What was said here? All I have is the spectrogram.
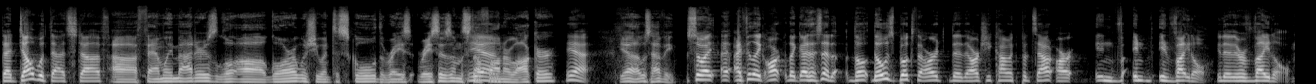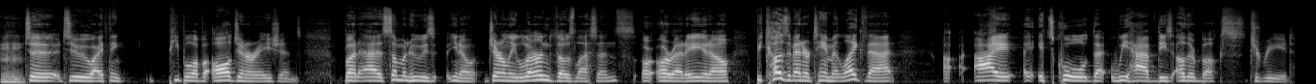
that dealt with that stuff. Uh, Family Matters. Uh, Laura, when she went to school, the race, racism stuff Yeah. on her locker. yeah. Yeah, that was heavy. So I, I feel like art, like as I said, th- those books that, Ar- that Archie comic puts out are in, in, in vital. They're, they're vital to to I think people of all generations. But as someone who's you know generally learned those lessons already, you know, because of entertainment like that, I, I it's cool that we have these other books to read,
